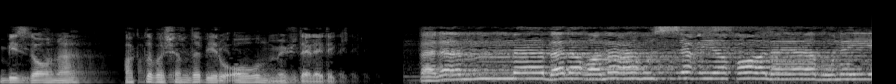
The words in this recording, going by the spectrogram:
Biz de ona, aklı başında bir oğul müjdeledik. فَلَمَّا بَلَغَ مَعَهُ السَّعْيَ قَالَ يَا بُنَيَّ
